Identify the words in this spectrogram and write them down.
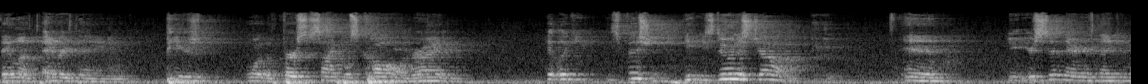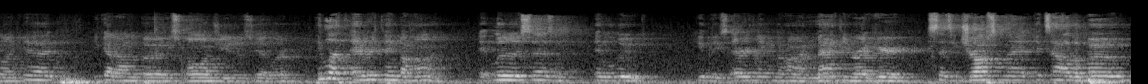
they left everything. And Peter's one of the first disciples called, right? Hey, look, he's fishing. he's doing his job. And you're sitting there and you're thinking, like, yeah, he got on the boat, he's following Jesus, yeah, whatever. He left everything behind. It literally says in, in Luke, he leaves everything behind. Matthew right here says he drops the net, gets out of the boat,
